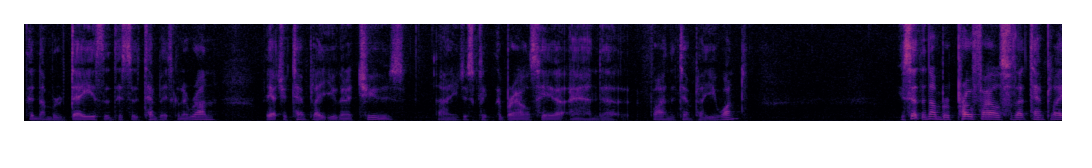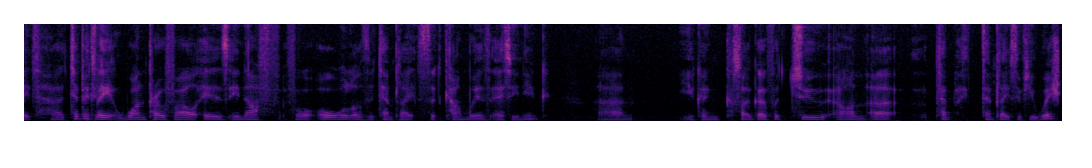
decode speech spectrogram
the number of days that this template is going to run, the actual template you're going to choose. Uh, you just click the browse here and uh, find the template you want. You set the number of profiles for that template. Uh, typically one profile is enough for all of the templates that come with SEnuke. Um, you can so go for two on uh, template, templates if you wish.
